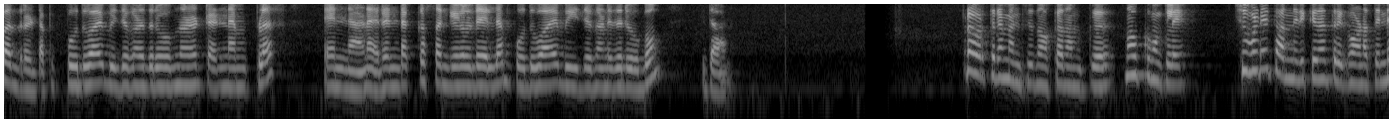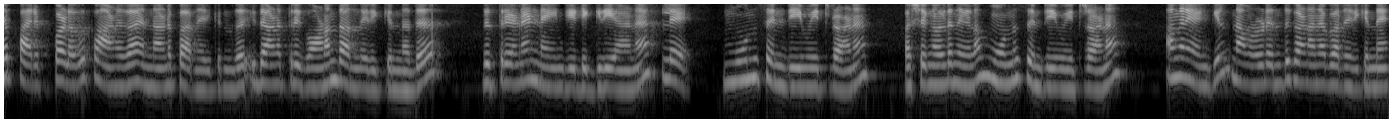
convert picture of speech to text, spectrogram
പന്ത്രണ്ട്. അപ്പം പൊതുവായ ബീജഗണിത രൂപം എന്ന് പറഞ്ഞാൽ ടെൻ എം പ്ലസ് എൻ ആണ്. രണ്ടക്ക സംഖ്യകളുടെ എല്ലാം പൊതുവായ ബീജഗണിത രൂപം ഇതാണ്. പ്രവർത്തനം അഞ്ച് നോക്കാം നമുക്ക്. നോക്കൂ മക്കളെ ചുവടെ തന്നിരിക്കുന്ന ത്രികോണത്തിന്റെ പരപ്പളവ് കാണുക എന്നാണ് പറഞ്ഞിരിക്കുന്നത്. ഇതാണ് ത്രികോണം തന്നിരിക്കുന്നത്. ഇത് ഇത്രയാണ് നയന്റി ഡിഗ്രി ആണ് അല്ലേ? മൂന്ന് സെന്റിമീറ്റർ ആണ്. വശങ്ങളുടെ നീളം മൂന്ന് സെന്റിമീറ്റർ ആണ്. അങ്ങനെയെങ്കിൽ നമ്മളോട് എന്ത് കാണാനാണ് പറഞ്ഞിരിക്കുന്നത്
